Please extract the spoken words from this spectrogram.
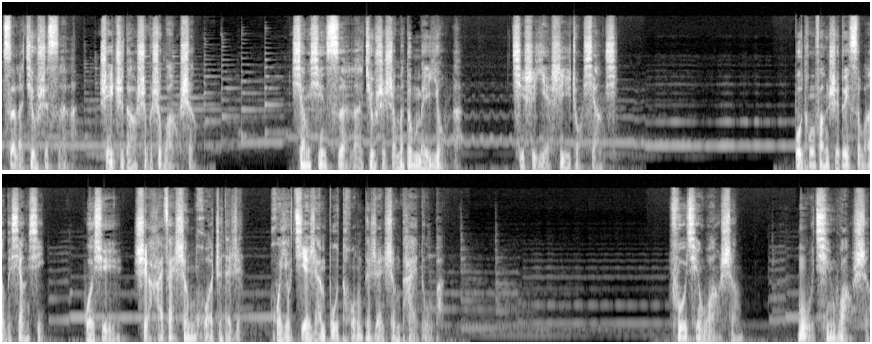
死了就是死了。谁知道是不是往生？相信死了就是什么都没有了，其实也是一种相信。不同方式对死亡的相信，或许是还在生活着的人会有截然不同的人生态度吧。父亲往生，母亲往生。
